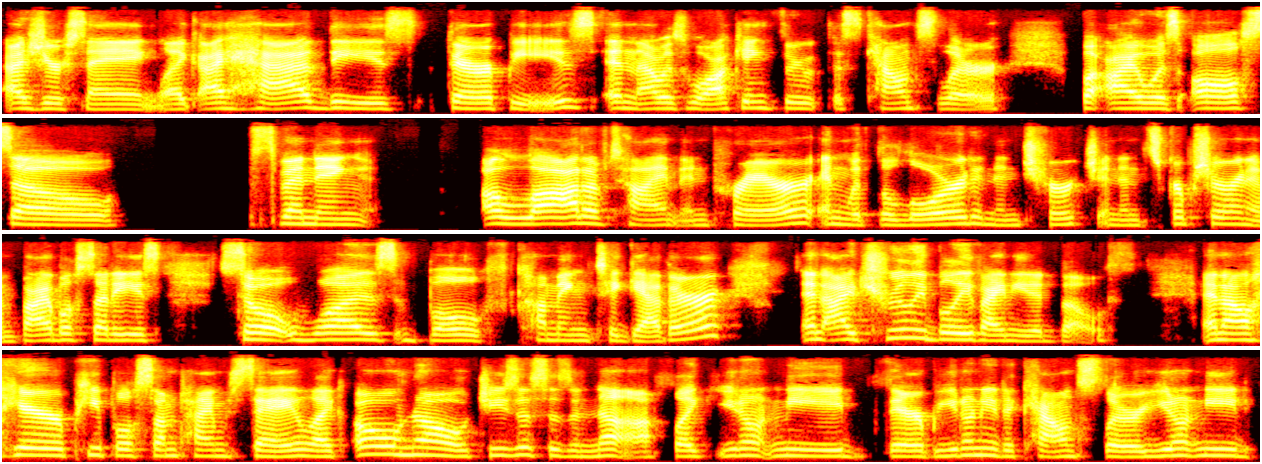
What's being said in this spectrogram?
as you're saying. Like I had these therapies and I was walking through this counselor but I was also spending a lot of time in prayer and with the Lord and in church and in scripture and in Bible studies. So it was both coming together. And I truly believe I needed both. And I'll hear people sometimes say, like, oh, no, Jesus is enough. Like, you don't need therapy. You don't need a counselor. You don't need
